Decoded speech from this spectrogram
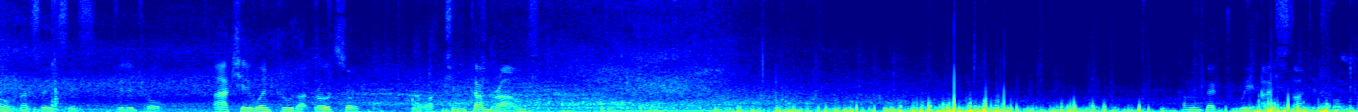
Oh, that's where it says Village Hall. I actually went through that road, so I'll actually come round. Coming back to where I started from.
